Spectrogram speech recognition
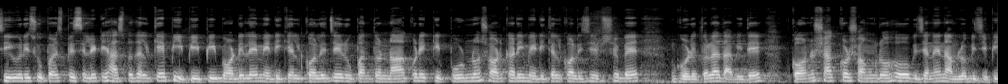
সিউরি সুপার স্পেশালিটি হাসপাতালকে পিপিপি মডেলে মেডিকেল কলেজে রূপান্তর না করে একটি পূর্ণ সরকারি মেডিকেল কলেজ হিসেবে গড়ে তোলা দাবিতে গণস্বাক্ষর সংগ্রহ অভিযানে নামলো বিজেপি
